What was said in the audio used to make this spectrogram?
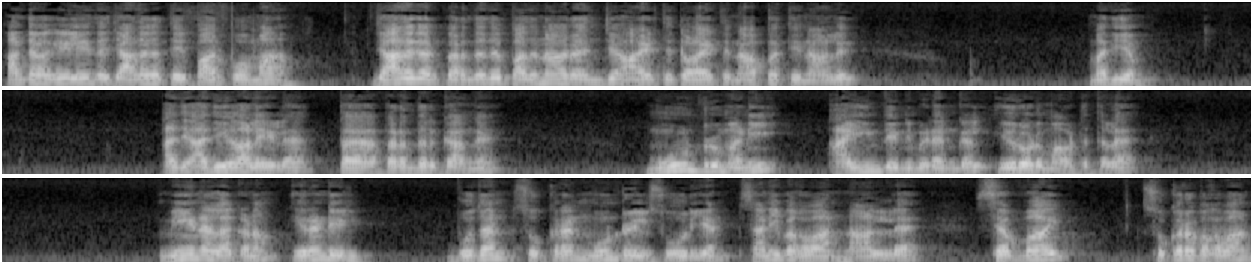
அந்த வகையில் இந்த ஜாதகத்தை பார்ப்போமா? ஜாதகர் பிறந்தது பதினாறு அஞ்சு ஆயிரத்தி தொள்ளாயிரத்தி நாற்பத்தி நாலு மதியம். அது அதிகாலையில் ப பிறந்திருக்காங்க. மூன்று மணி ஐந்து நிமிடங்கள் ஈரோடு மாவட்டத்தில் மீன லக்னம் இரண்டில் புதன் சுக்கரன் மூன்றில் சூரியன் சனி பகவான் நாலில் செவ்வாய் சுக்கர பகவான்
